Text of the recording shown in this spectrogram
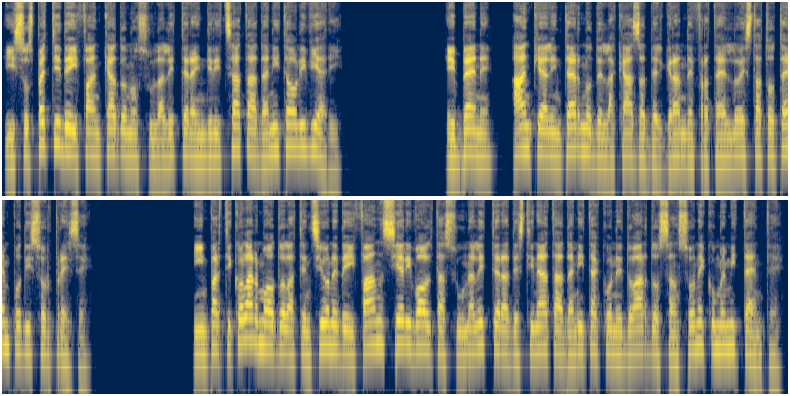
I sospetti dei fan cadono sulla lettera indirizzata ad Anita Olivieri. Ebbene, anche all'interno della casa del Grande Fratello è stato tempo di sorprese. In particolar modo l'attenzione dei fan si è rivolta su una lettera destinata ad Anita con Edoardo Sansone come mittente.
